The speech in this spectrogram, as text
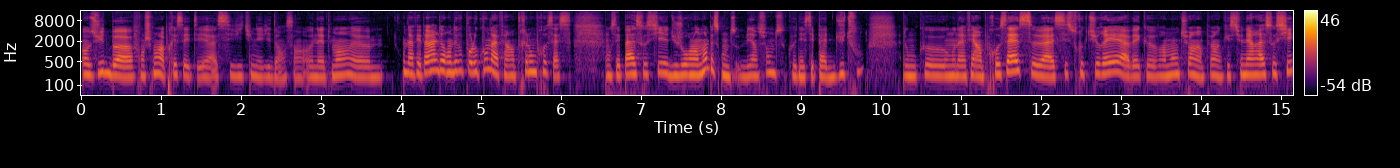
Ensuite, bah, franchement, après, ça a été assez vite une évidence. Hein. Honnêtement, euh, on a fait pas mal de rendez-vous. Pour le coup, on a fait un très long process. On s'est pas associé du jour au lendemain parce qu'on bien sûr on ne se connaissait pas du tout. Donc euh, on a fait un process euh, assez structuré avec euh, vraiment tu vois un peu un questionnaire associé.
